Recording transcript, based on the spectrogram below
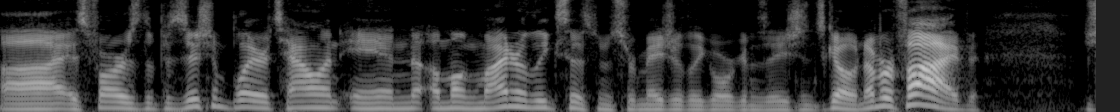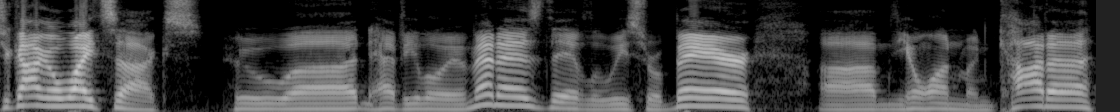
uh, as far as the position player talent in among minor league systems for major league organizations go. Number five. The Chicago White Sox, who uh, have Eloy Jimenez, they have Luis Robert, um, Yoan Moncada,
